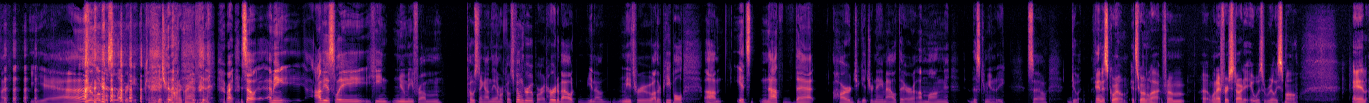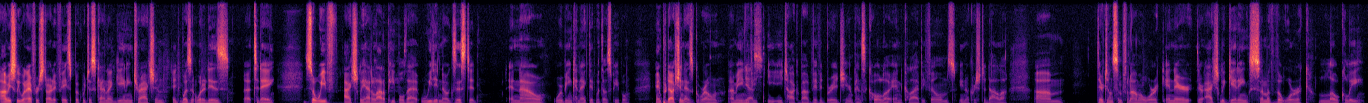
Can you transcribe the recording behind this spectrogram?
Like, yeah. You're a local celebrity. Can I get your autograph? right. So, I mean, obviously, he knew me from posting on the Emerald Coast Film Group or had heard about, you know, me through other people. Um, it's not that hard to get your name out there among this community. So, do it. and it's grown. It's grown a lot. From uh, when I first started, it was really small. And obviously, when I first started, Facebook was just kind of gaining traction. It wasn't what it is uh, today. So we've actually had a lot of people that we didn't know existed, and now we're being connected with those people. And production has grown. I mean, Yes. if you, you talk about Vivid Bridge here in Pensacola and Calliope Films, you know, Krista Dalla, um, they're doing some phenomenal work, and they're they're actually getting some of the work locally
